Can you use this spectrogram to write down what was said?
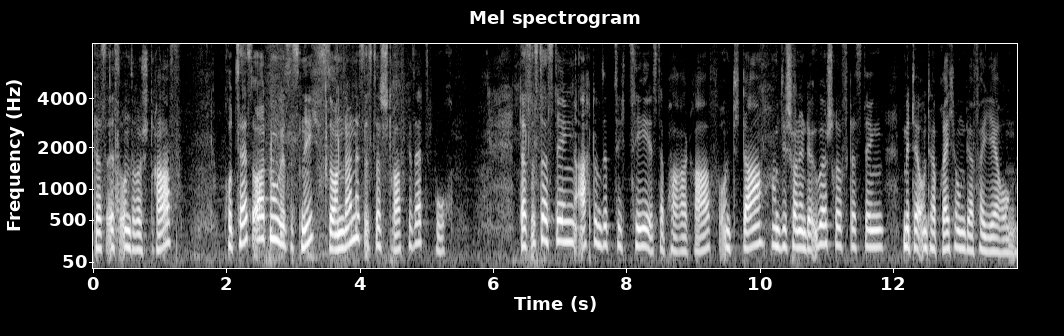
Das ist unsere Strafprozessordnung, ist es nicht, sondern es ist das Strafgesetzbuch. Das ist das Ding, 78c ist der Paragraph und da haben Sie schon in der Überschrift das Ding mit der Unterbrechung der Verjährung.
